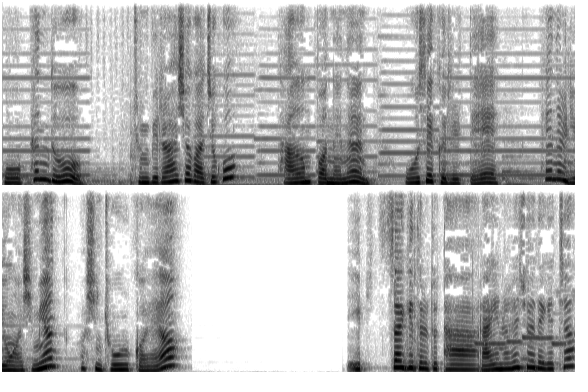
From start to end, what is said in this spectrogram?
그 펜도 준비를 하셔가지고 다음번에는 옷에 그릴 때 펜을 이용하시면 훨씬 좋을 거예요. 잎사귀들도 다 라인을 해줘야 되겠죠?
